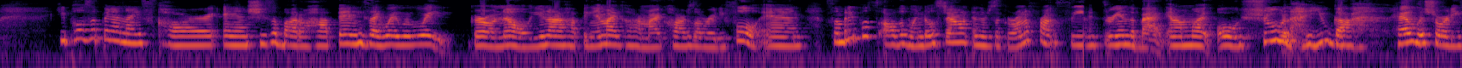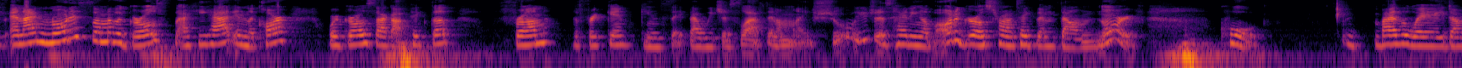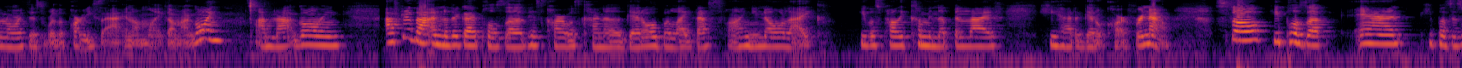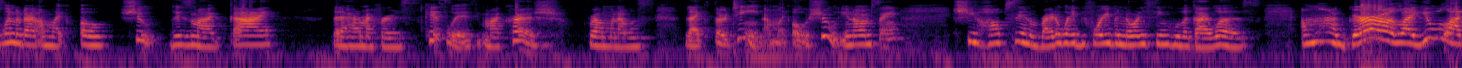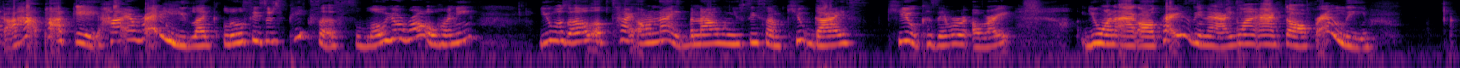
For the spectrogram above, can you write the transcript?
he pulls up in a nice car and she's about to hop in. He's like, wait, wait, wait, girl, no, you're not hopping in my car. My car's already full. And somebody puts all the windows down and there's a girl in the front seat and three in the back. And I'm like, oh, shoot, like, you got hella shorties. And I noticed some of the girls that he had in the car were girls that got picked up from the freaking quince that we just left. And I'm like, sure, you're just heading up all the girls trying to take them down north. Cool by the way, down north is where the party's at. And I'm like, I'm not going. I'm not going. After that, another guy pulls up. His car was kind of ghetto, but like, that's fine. You know, like, he was probably coming up in life. He had a ghetto car for now. So he pulls up and he puts his window down. I'm like, oh, shoot. This is my guy that I had my first kiss with, my crush from when I was like 13. I'm like, oh, shoot. You know what I'm saying? She hops in right away before even noticing who the guy was. I'm like, girl, like you were like a hot pocket, hot and ready, like Little Caesars Pizza. Slow your roll, honey. You was all uptight all night, but now when you see some cute guys, cute, because they were all right, you want to act all crazy now. You want to act all friendly.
